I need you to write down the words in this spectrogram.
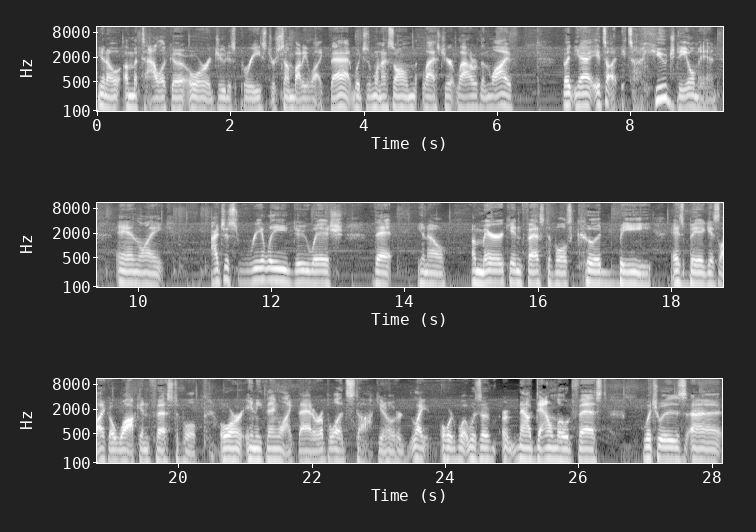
you know, a Metallica or a Judas Priest or somebody like that, which is when I saw them last year at Louder Than Life. But yeah, it's a it's a huge deal, man. And like I just really do wish that, you know, American festivals could be as big as like a Wacken festival or anything like that or a Bloodstock, you know, or like or what was a now Download Fest, which was uh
